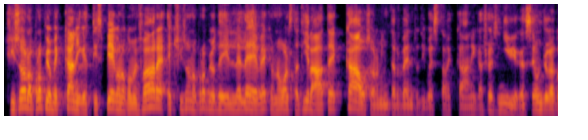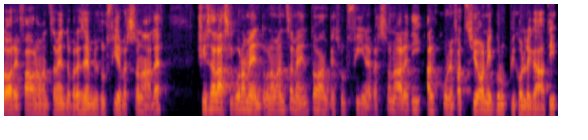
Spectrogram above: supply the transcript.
Ci sono proprio meccaniche che ti spiegano come fare e ci sono proprio delle leve che una volta tirate causano l'intervento di questa meccanica. Cioè significa che se un giocatore fa un avanzamento per esempio sul fine personale, ci sarà sicuramente un avanzamento anche sul fine personale di alcune fazioni e gruppi collegati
